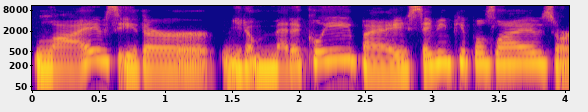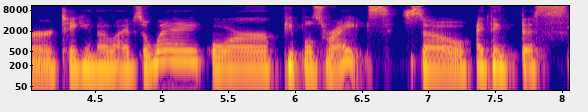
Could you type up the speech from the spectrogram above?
lives, either, you know, medically by saving people's lives or taking their lives away or people's rights. So I think this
